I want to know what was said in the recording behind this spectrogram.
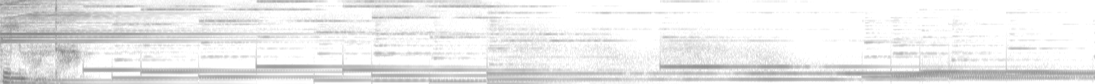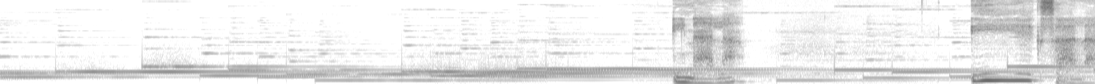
del mundo. Inhala y exhala.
